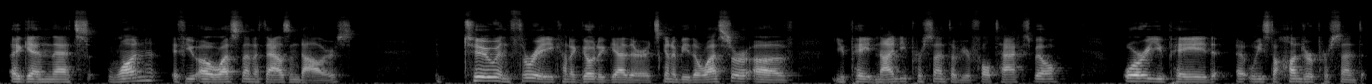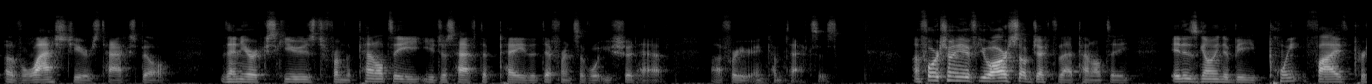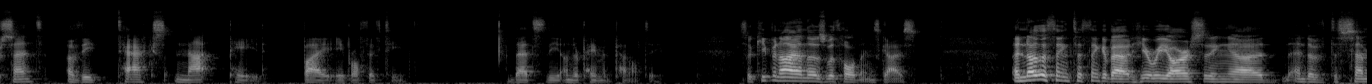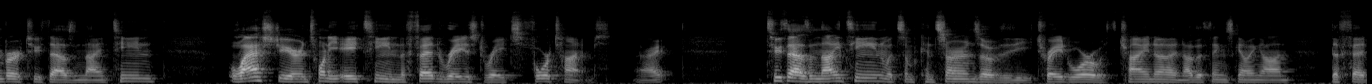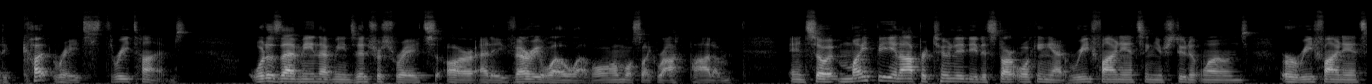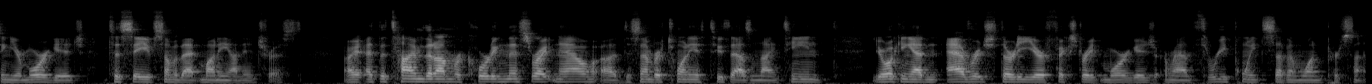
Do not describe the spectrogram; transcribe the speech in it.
Again, that's one, if you owe less than $1,000. Two and three kind of go together. It's going to be the lesser of you paid 90% of your full tax bill, or you paid at least 100% of last year's tax bill. Then you're excused from the penalty. You just have to pay the difference of what you should have uh, for your income taxes. Unfortunately, if you are subject to that penalty, it is going to be 0.5% of the tax not paid by April 15th. That's the underpayment penalty. So keep an eye on those withholdings, guys. Another thing to think about here we are sitting uh, end of December 2019. Last year in 2018, the Fed raised rates four times. All right. 2019, with some concerns over the trade war with China and other things going on, the Fed cut rates three times. What does that mean? That means interest rates are at a very low level, almost like rock bottom. And so it might be an opportunity to start looking at refinancing your student loans or refinancing your mortgage to save some of that money on interest. All right, at the time that I'm recording this right now, uh, December 20th, 2019, you're looking at an average 30 year fixed rate mortgage around 3.71%.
